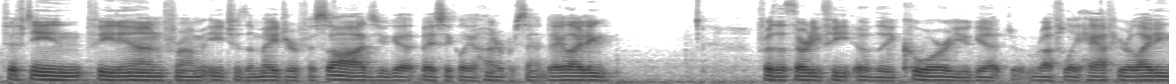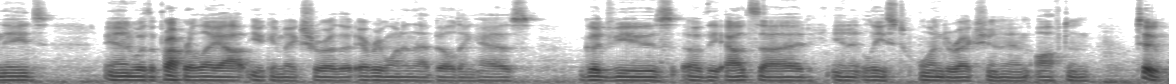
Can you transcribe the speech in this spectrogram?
15 feet in from each of the major facades, you get basically 100% daylighting. For the 30 feet of the core, you get roughly half your lighting needs. And with the proper layout, you can make sure that everyone in that building has good views of the outside in at least one direction and often two.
